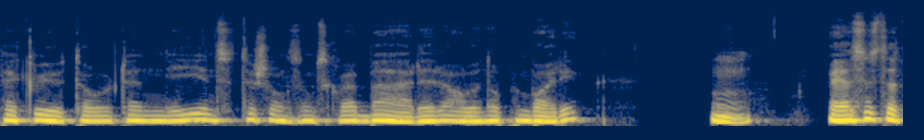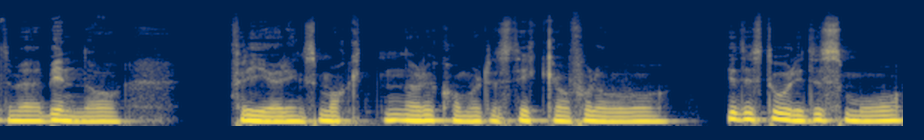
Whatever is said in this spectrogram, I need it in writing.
peker vi utover til en ny institusjon som skal være bærer av en åpenbaring. Mm. Og jeg syns dette med binde- og frigjøringsmakten, når det kommer til stykket, å få lov å I det store, i det små,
